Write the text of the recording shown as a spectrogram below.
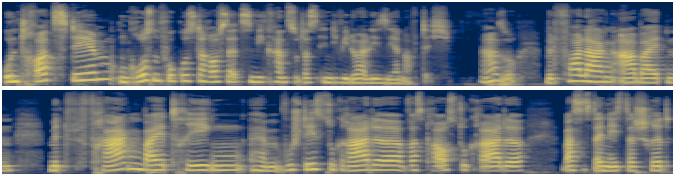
und trotzdem einen großen Fokus darauf setzen, wie kannst du das individualisieren auf dich. Also mit Vorlagen arbeiten, mit Fragenbeiträgen, ähm, wo stehst du gerade, was brauchst du gerade, was ist dein nächster Schritt.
